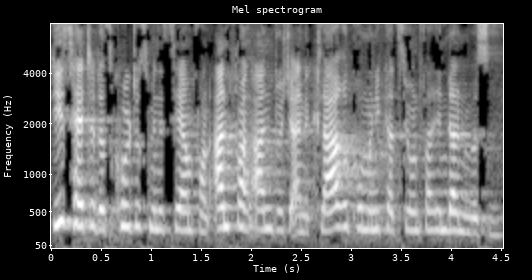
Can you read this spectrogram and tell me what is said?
Dies hätte das Kultusministerium von Anfang an durch eine klare Kommunikation verhindern müssen.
